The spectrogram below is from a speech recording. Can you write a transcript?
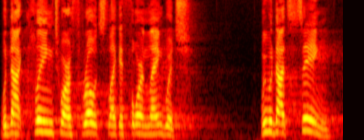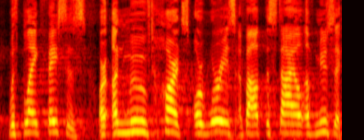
would not cling to our throats like a foreign language. We would not sing with blank faces or unmoved hearts or worries about the style of music.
